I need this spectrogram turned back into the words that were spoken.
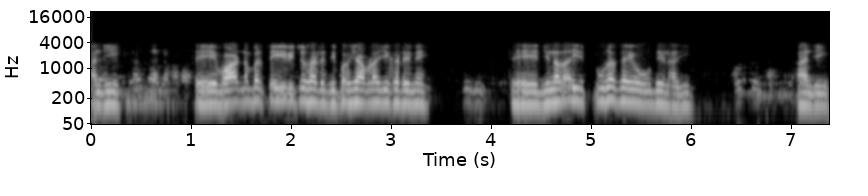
ਹਾਂਜੀ। ਤੇ ਵਾਰਡ ਨੰਬਰ 23 ਵਿੱਚੋਂ ਸਾਡੇ ਦੀਪਕ ਛਾਬੜਾ ਜੀ ਖੜੇ ਨੇ। ਤੇ ਜਿਨ੍ਹਾਂ ਦਾ ਅਸੀਂ ਪੂਰਾ ਸਹਿਯੋਗ ਦੇਣਾ ਜੀ। ਹਾਂਜੀ।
